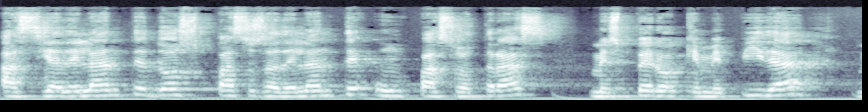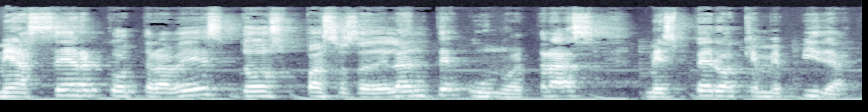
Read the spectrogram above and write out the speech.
Hacia adelante, dos pasos adelante, un paso atrás, me espero a que me pida, me acerco otra vez, dos pasos adelante, uno atrás, me espero a que me pida.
